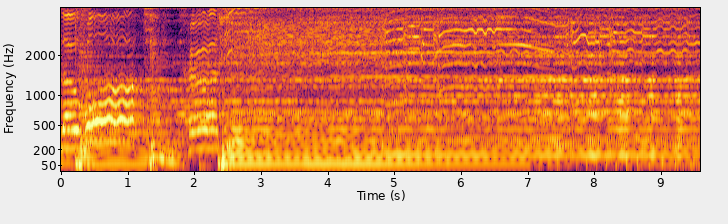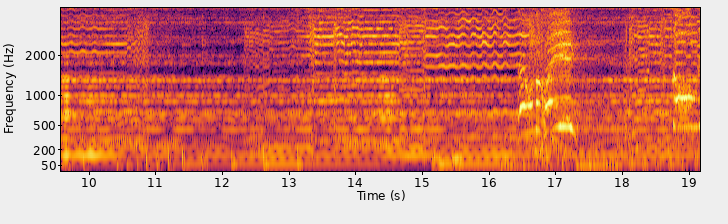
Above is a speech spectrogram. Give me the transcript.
了我？和你？让我们欢迎动力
